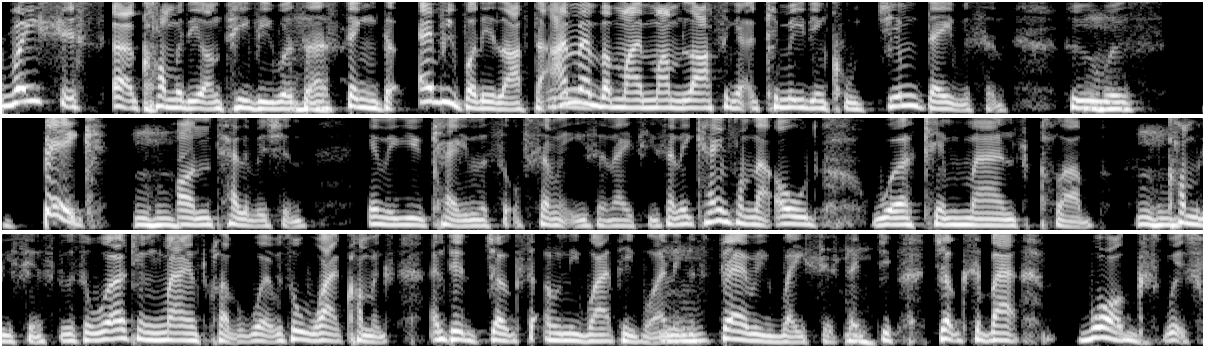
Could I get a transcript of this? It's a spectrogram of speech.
racist uh, comedy on TV was a thing that everybody laughed at. I remember my mum laughing at a comedian called Jim Davison, who was big on television in the UK in the sort of 70s and 80s. And he came from that old working man's club mm-hmm. comedy scene. So there was a working man's club where it was all white comics and did jokes to only white people. And it was mm-hmm. very racist. They mm-hmm. do jokes about wogs, which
